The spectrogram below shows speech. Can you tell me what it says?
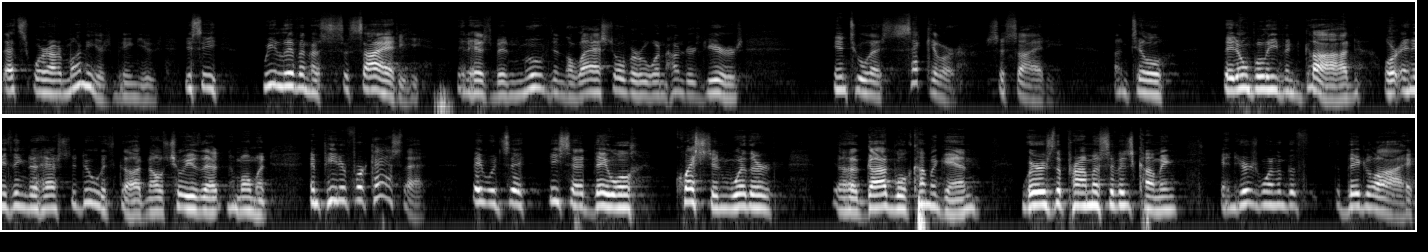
That's where our money is being used. You see, we live in a society that has been moved in the last over 100 years into a secular society until they don't believe in God or anything that has to do with God. And I'll show you that in a moment. And Peter forecast that. They would say, he said, they will question whether uh, God will come again. Where's the promise of his coming? And here's one of the, the big lie.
